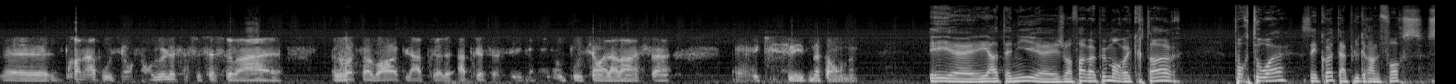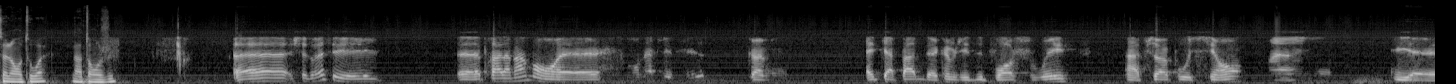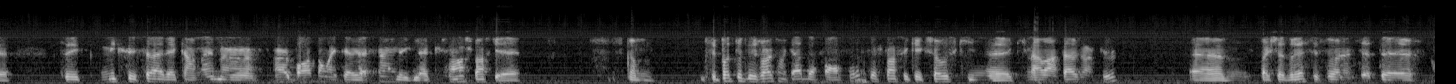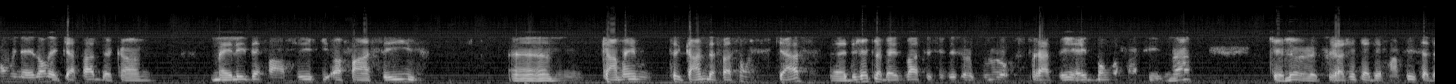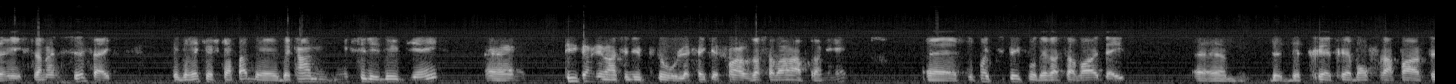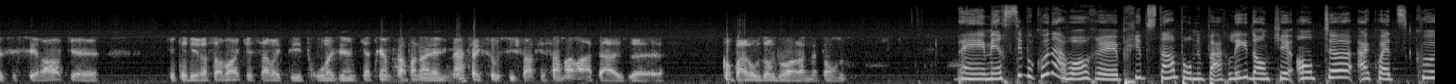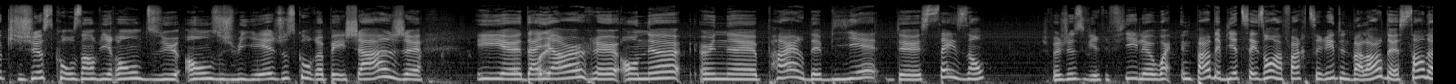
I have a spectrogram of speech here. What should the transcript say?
euh, une première position, si on veut, là, ça, ça serait vraiment receveur, puis après, après ça, c'est comme une autre position à l'avant-champ qui suivent, mettons. Et, Anthony, je vais faire un peu mon recruteur. Pour toi, c'est quoi ta plus grande force, selon toi, dans ton jeu? je te dirais c'est probablement mon, mon athlétisme. Comme être capable de, comme j'ai dit, pouvoir jouer en plusieurs positions. Euh, puis, euh, mixer ça avec quand même un, bâton intéressant avec de la puissance, je pense que c'est comme c'est pas tous les joueurs qui sont capables de faire ça. je pense que c'est quelque chose qui m'avantage un peu. Euh, je te dirais c'est ça, cette euh, combinaison d'être capable de comme mêler défensive et offensive quand même quand même de façon efficace. Euh, déjà que le baseball, c'est des pour frapper, être bon offensivement. Que là, tu rajoutes la défensive, ça devient extrêmement difficile. C'est vrai que je suis capable de, quand même mixer les deux bien. Euh, puis, comme j'ai mentionné plus tôt, le fait que je sois un receveur en premier, euh, c'est pas typique pour des receveurs d'être euh, de, très, très bons frappeurs. C'est rare que, tu as des receveurs que ça va être tes troisième, quatrième frappeurs dans l'aliment. Fait que ça aussi, je pense que ça m'avantage comparé aux autres joueurs, admettons. Ben, merci beaucoup d'avoir euh, pris du temps pour nous parler. Donc, euh, on t'a Aquaticook jusqu'aux environs du 11 juillet, jusqu'au repêchage. Et euh, d'ailleurs, on a une paire de billets de saison. Je vais juste vérifier. Là. Ouais, une paire de billets de saison à faire tirer d'une valeur de 100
